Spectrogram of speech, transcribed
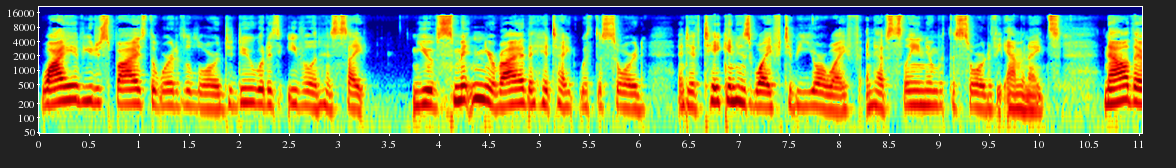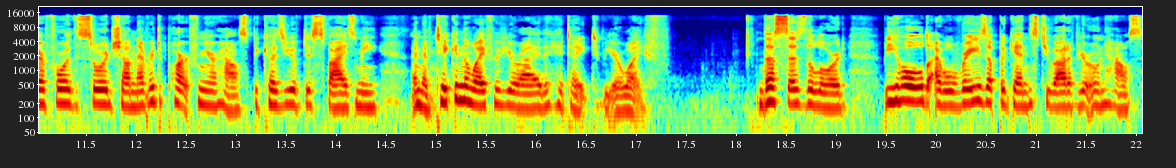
Why have you despised the word of the Lord, to do what is evil in his sight? You have smitten Uriah the Hittite with the sword, and have taken his wife to be your wife, and have slain him with the sword of the Ammonites. Now therefore the sword shall never depart from your house, because you have despised me, and have taken the wife of Uriah the Hittite to be your wife. Thus says the Lord Behold, I will raise up against you out of your own house,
